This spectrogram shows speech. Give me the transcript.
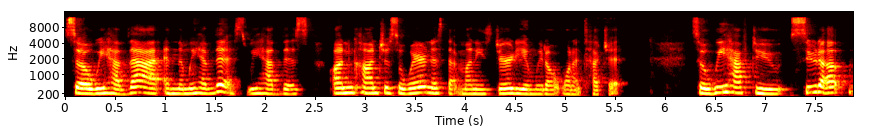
So we have that. And then we have this we have this unconscious awareness that money's dirty and we don't want to touch it. So we have to suit up,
